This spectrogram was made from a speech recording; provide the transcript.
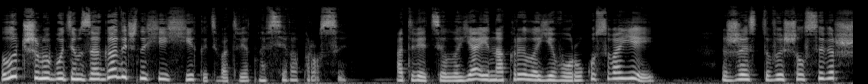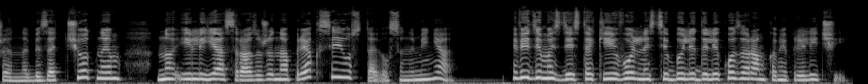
лучше мы будем загадочно хихикать в ответ на все вопросы», — ответила я и накрыла его руку своей — Жест вышел совершенно безотчетным, но Илья сразу же напрягся и уставился на меня. Видимо, здесь такие вольности были далеко за рамками приличий.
